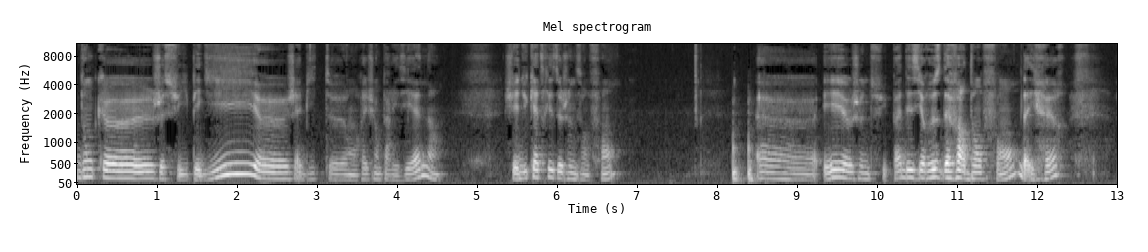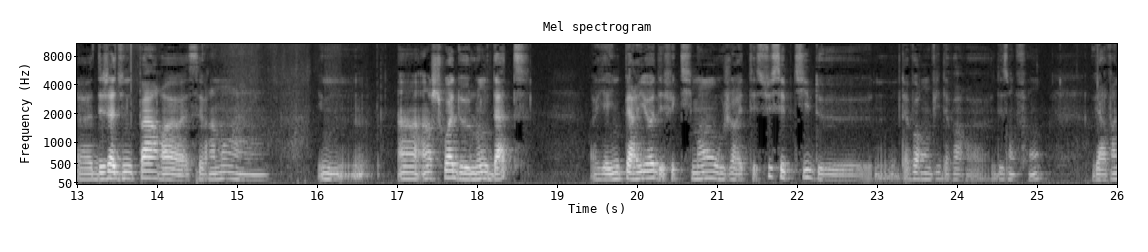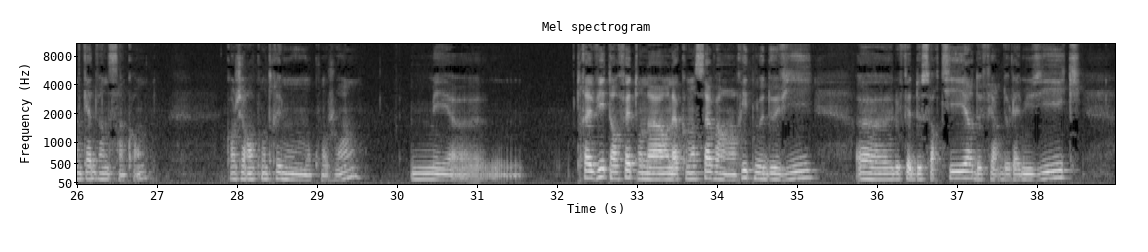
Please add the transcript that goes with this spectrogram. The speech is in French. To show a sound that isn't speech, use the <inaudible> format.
Donc, euh, je suis Peggy, euh, j'habite euh, en région parisienne. Je suis éducatrice de jeunes enfants. et je ne suis pas désireuse d'avoir d'enfants, <laughs> d'ailleurs. déjà, d'une part, c'est vraiment un, choix de longue date. Il y a une période, effectivement, où j'aurais été susceptible d'avoir envie d'avoir des enfants, vers 24-25 ans, quand j'ai rencontré mon conjoint. Mais euh, très vite, en fait, on a, on a commencé à avoir un rythme de vie, euh, le fait de sortir, de faire de la musique.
